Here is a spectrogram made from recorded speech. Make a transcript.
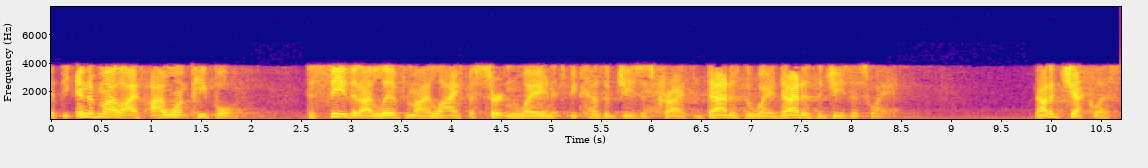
At the end of my life, I want people to see that I lived my life a certain way and it's because of Jesus Christ. That is the way. That is the Jesus way. Not a checklist.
